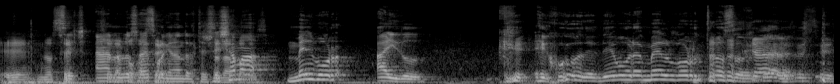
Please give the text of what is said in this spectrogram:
Eh, no sé. Se- ah, no lo sabes porque no entraste. Yo Se llama Melbourne Idol. El juego de Débora Melbourne Trozo. Claro, claro. sí, sí.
